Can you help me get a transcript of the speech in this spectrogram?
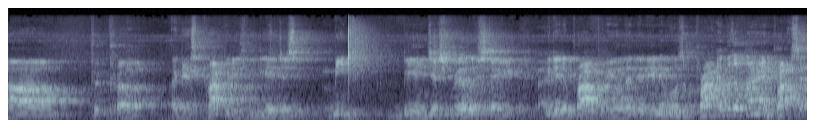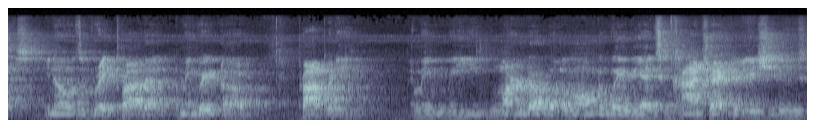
um, pr- pro, I guess properties we did, just me being just real estate, we did a property in Linden, and it was a pro, it was a learning process. You know, it was a great product. I mean, great uh, property. I mean, we learned our, along the way. We had some contractor issues,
